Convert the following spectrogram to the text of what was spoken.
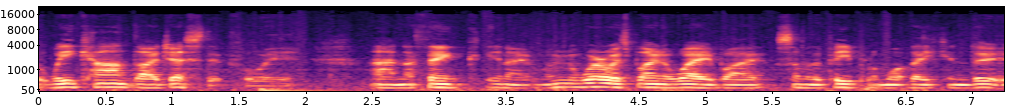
but we can't digest it for you. And I think, you know, I mean, we're always blown away by some of the people and what they can do.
